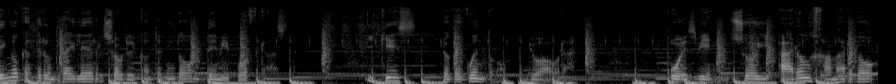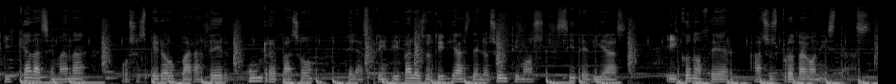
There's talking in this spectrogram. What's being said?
tengo que hacer un tráiler sobre el contenido de mi podcast. ¿Y qué es lo que cuento yo ahora? Pues bien, soy Aaron Jamardo y cada semana os espero para hacer un repaso de las principales noticias de los últimos 7 días y conocer a sus protagonistas.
